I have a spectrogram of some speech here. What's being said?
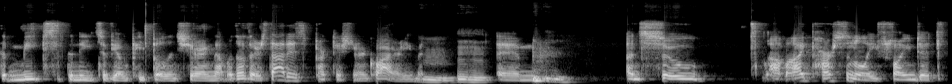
that meets the needs of young people and sharing that with others. That is practitioner inquiry. But, mm. mm-hmm. um, and so um, I personally find it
